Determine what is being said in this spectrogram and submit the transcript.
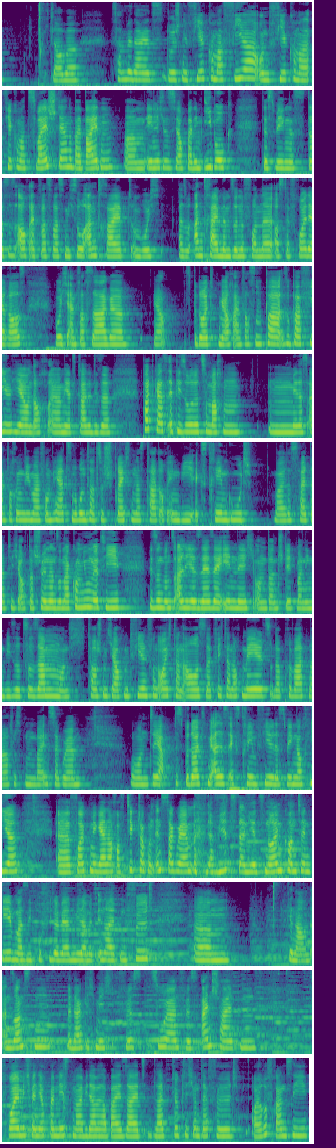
Ich glaube, was haben wir da jetzt? Durchschnitt 4,4 und 4,2 Sterne bei beiden. Ähm, ähnlich ist es ja auch bei dem E-Book. Deswegen ist das ist auch etwas, was mich so antreibt und wo ich also antreiben im Sinne von ne, aus der Freude heraus, wo ich einfach sage, ja, es bedeutet mir auch einfach super, super viel hier und auch ähm, jetzt gerade diese Podcast-Episode zu machen, mm, mir das einfach irgendwie mal vom Herzen runter zu sprechen, das tat auch irgendwie extrem gut, weil das halt natürlich auch das Schöne in so einer Community. Wir sind uns alle hier sehr, sehr ähnlich und dann steht man irgendwie so zusammen und ich tausche mich ja auch mit vielen von euch dann aus, da kriege ich dann auch Mails oder Privatnachrichten bei Instagram. Und ja, das bedeutet mir alles extrem viel. Deswegen auch hier. Äh, folgt mir gerne auch auf TikTok und Instagram. Da wird es dann jetzt neuen Content geben. Also die Profile werden wieder mit Inhalten gefüllt. Ähm, genau, und ansonsten bedanke ich mich fürs Zuhören, fürs Einschalten. Freue mich, wenn ihr auch beim nächsten Mal wieder dabei seid. Bleibt glücklich und erfüllt. Eure Franzi.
